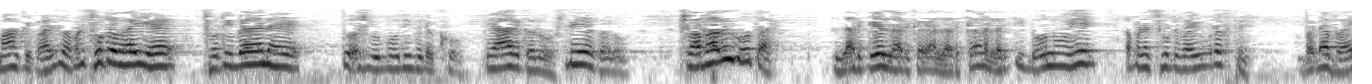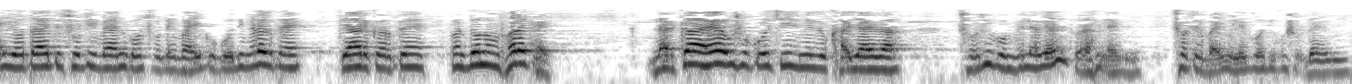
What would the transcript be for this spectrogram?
माँ के पास जो अपना छोटा भाई है, छोटी बहन है तो उसमें गोदी में रखो। प्यार करो, स्नेह करो। स्वाभाविक होता है। लड़के लड़का लड़का लड़की दोनों ही अपने छोटे भाई को रखते हैं। बड़ा भाई होता है तो छोटी बहन को, छोटे भाई को गोदी में रखते हैं, प्यार करते हैं, पर दोनों में फ़र्क है। लड़का है, उसको कोई चीज़ मिल तो खा जाएगा। छोरी को मिलेगा तो रख लेगी। छोटे भाई मिले गोदी को सो जाएगी।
